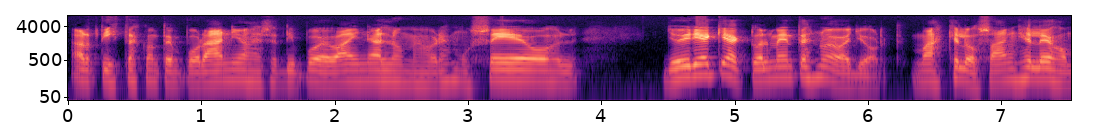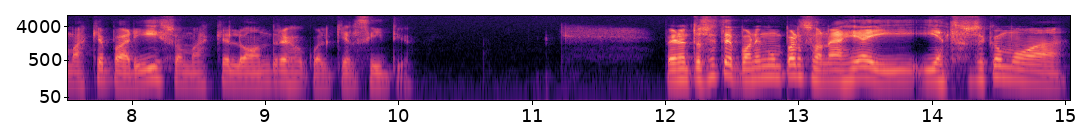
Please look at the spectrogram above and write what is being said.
artistas contemporáneos, ese tipo de vainas, los mejores museos. Yo diría que actualmente es Nueva York, más que Los Ángeles o más que París o más que Londres o cualquier sitio. Pero entonces te ponen un personaje ahí y entonces como a,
